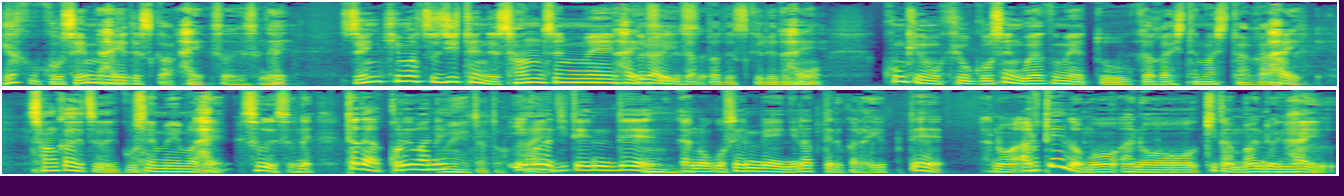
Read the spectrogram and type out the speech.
約5000名ですか、はい、はい、そうですね。前期末時点で3000名ぐらいだったですけれども、今期の目標5500名とお伺いしてましたが、はい、3か月で5000名まで、はい、そうですよね。ただ、これはね、今時点で、うん、あの5000名になってるから言って、あの、ある程度も、あの、期間満了になる、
